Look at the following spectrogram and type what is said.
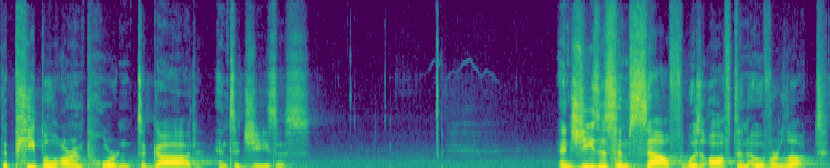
The people are important to God and to Jesus. And Jesus himself was often overlooked.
